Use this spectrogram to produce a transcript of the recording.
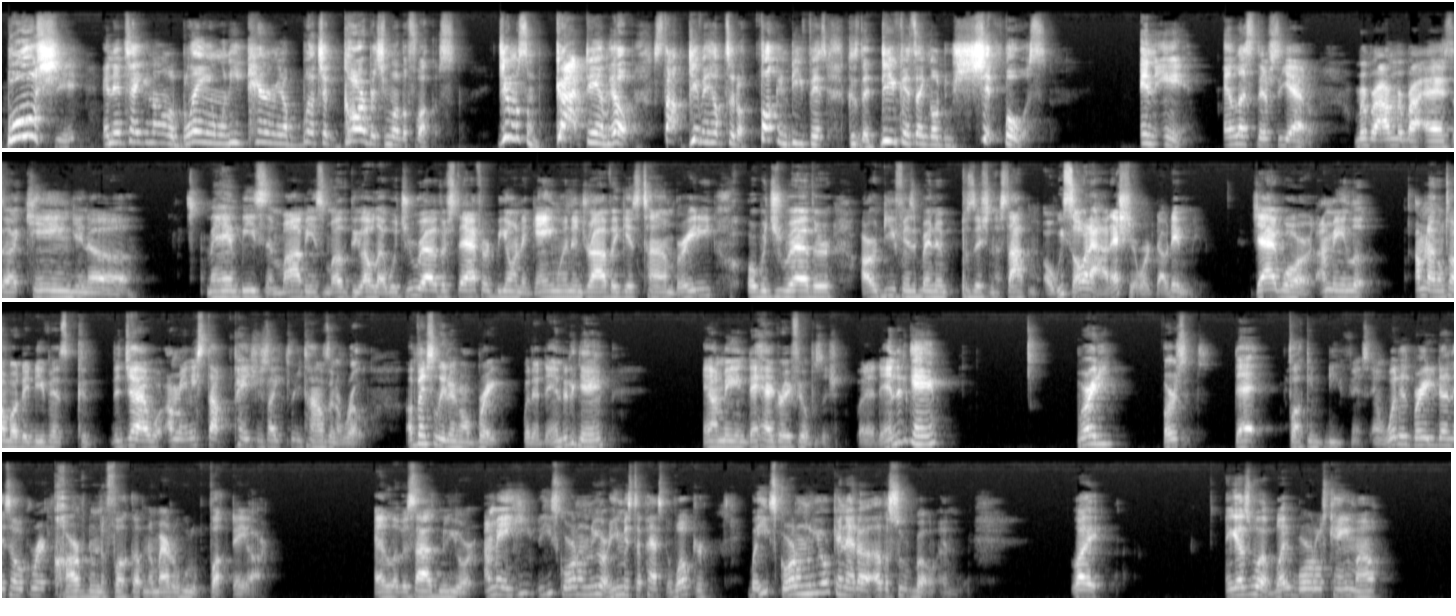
bullshit and then taking all the blame when he carrying a bunch of garbage motherfuckers. Give him some goddamn help. Stop giving help to the fucking defense because the defense ain't gonna do shit for us. In unless they're Seattle. Remember, I remember I asked uh, King and uh, Man Beast and Bobby and some other people. I was like, would you rather Stafford be on a game winning drive against Tom Brady, or would you rather our defense be in a position to stop him? Oh, we saw that how that shit worked out, didn't we? Jaguars. I mean, look, I'm not gonna talk about their defense because the Jaguars. I mean, they stopped Patriots like three times in a row. Eventually, they're gonna break. But at the end of the game, and I mean, they had great field position. But at the end of the game, Brady versus that fucking defense. And what has Brady done his whole career? Carved them the fuck up no matter who the fuck they are. And besides New York, I mean, he he scored on New York. He missed a pass to Welker, but he scored on New York in that uh, other Super Bowl. And like, and guess what? Blake Bortles came out,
